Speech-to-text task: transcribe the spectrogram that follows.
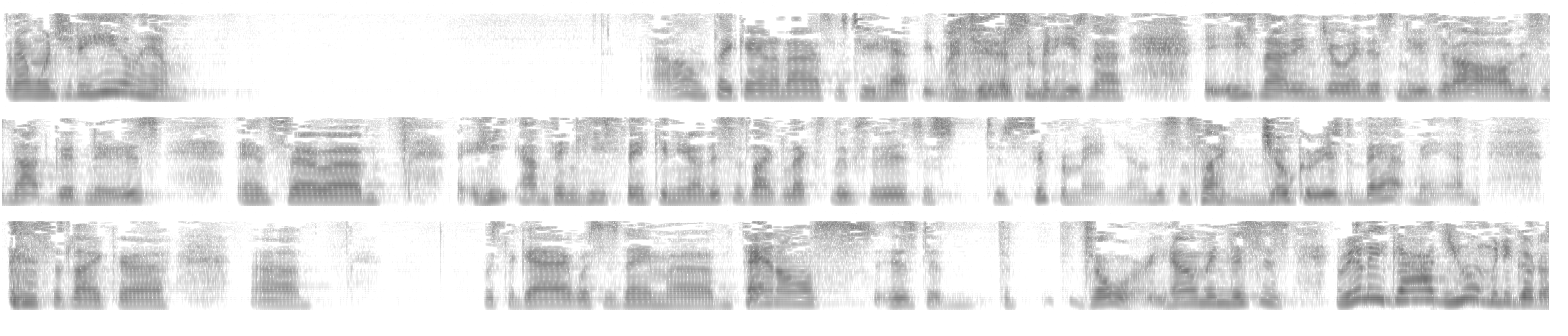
and I want you to heal him. I don't think Ananias was too happy with this. I mean, he's not he's not enjoying this news at all. This is not good news, and so um, he, I think he's thinking, you know, this is like Lex Luthor is to, to Superman. You know, this is like Joker is to Batman. this is like uh, uh, what's the guy? What's his name? Uh, Thanos is to, to Thor. You know, I mean, this is really God. You want me to go to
